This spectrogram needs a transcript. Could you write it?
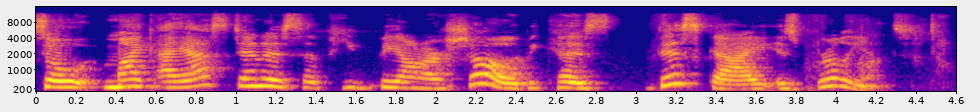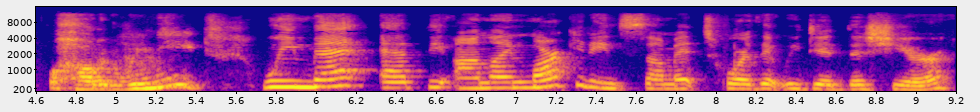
So, Mike, I asked Dennis if he'd be on our show because this guy is brilliant. Well, how did we meet? We met at the Online Marketing Summit tour that we did this year,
